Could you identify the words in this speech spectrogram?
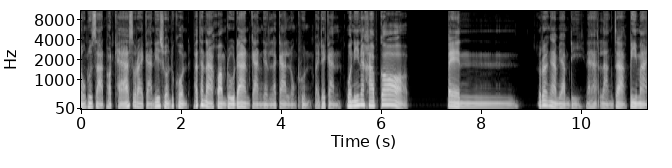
ลงทุนศาสตร์พอดแคสต์รายการที่ชวนทุกคนพัฒนาความรู้ด้านการเงินและการลงทุนไปด้วยกัน วันนี้นะครับก็เป็นเรื่องงามยามดีนะฮะหลังจากปีใหม่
